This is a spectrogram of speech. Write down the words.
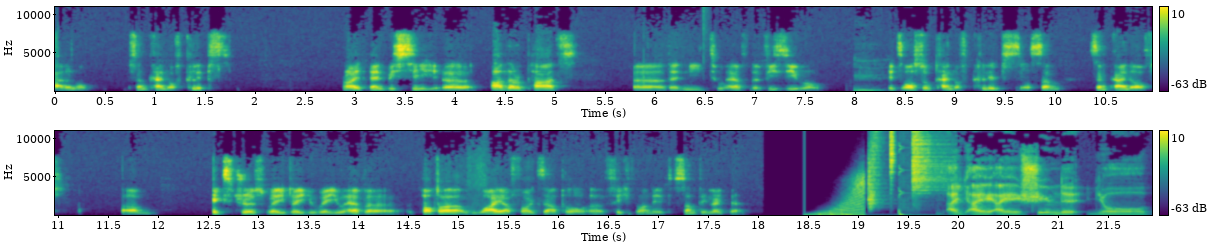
I don't know, some kind of clips right? And we see uh, other parts uh, that need to have the V0. Mm. It's also kind of clips or some some kind of um, fixtures where, where you where you have a copper wire, for example, uh, fixed on it, something like that. I, I, I assume that you're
